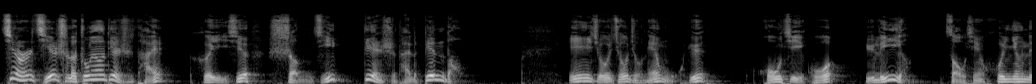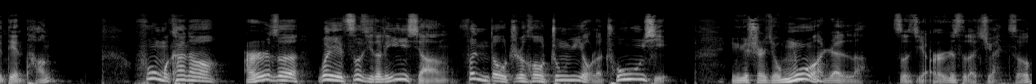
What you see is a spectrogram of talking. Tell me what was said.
进而结识了中央电视台和一些省级电视台的编导。一九九九年五月，胡继国与李颖走进婚姻的殿堂。父母看到儿子为自己的理想奋斗之后，终于有了出息，于是就默认了自己儿子的选择。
